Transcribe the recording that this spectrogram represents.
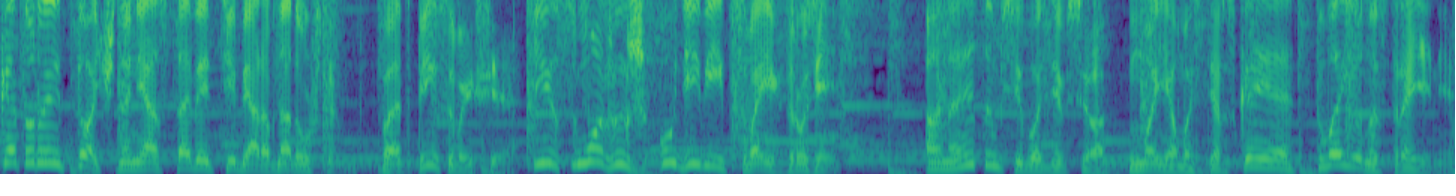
которые точно не оставят тебя равнодушным. Подписывайся и сможешь удивить своих друзей. А на этом сегодня все. Моя мастерская – твое настроение.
